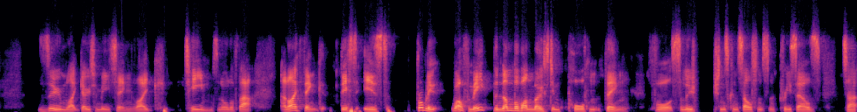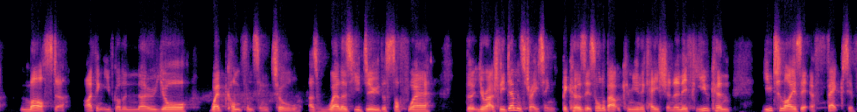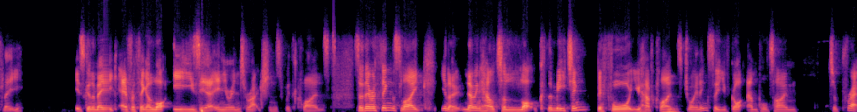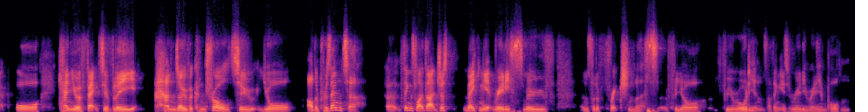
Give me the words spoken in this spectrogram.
Zoom, like GoToMeeting, like Teams, and all of that. And I think this is probably, well, for me, the number one most important thing for solutions consultants and pre-sales to master, I think you've got to know your web conferencing tool as well as you do the software that you're actually demonstrating because it's all about communication. And if you can utilize it effectively, it's going to make everything a lot easier in your interactions with clients. So there are things like, you know, knowing how to lock the meeting before you have clients joining. So you've got ample time to prep, or can you effectively hand over control to your other presenter, uh, things like that. Just making it really smooth and sort of frictionless for your for your audience, I think, is really really important.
